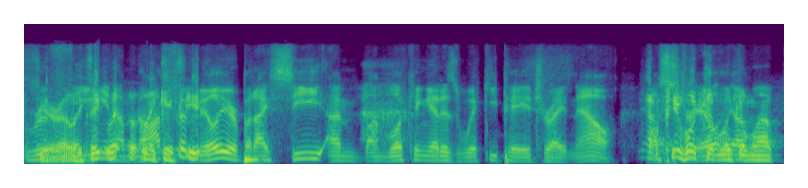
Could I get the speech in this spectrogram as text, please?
with your like, I'm not like if you, familiar, but I see. I'm I'm looking at his wiki page right now. yeah, people can look him up.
